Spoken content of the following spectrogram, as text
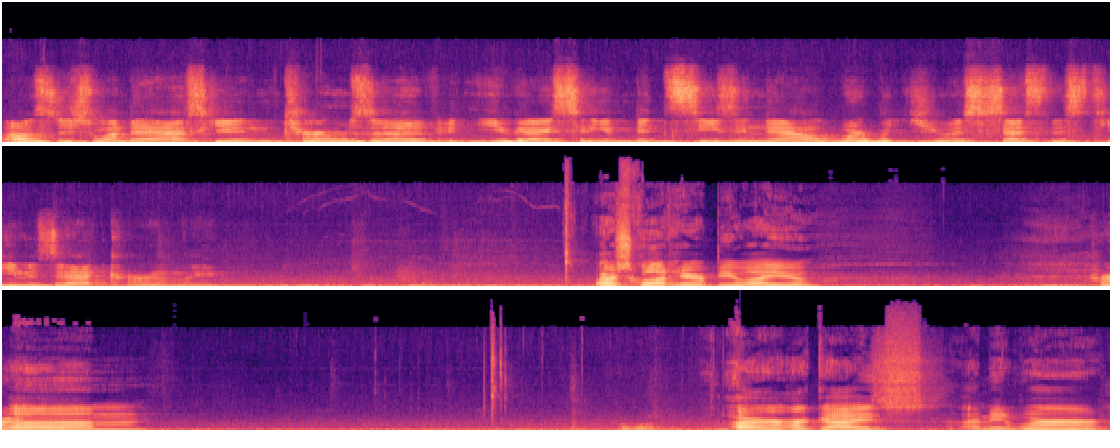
I also just wanted to ask you, in terms of you guys sitting at mid-season now, where would you assess this team is at currently? Our squad here at BYU. Correct. Um, our our guys, I mean, we're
